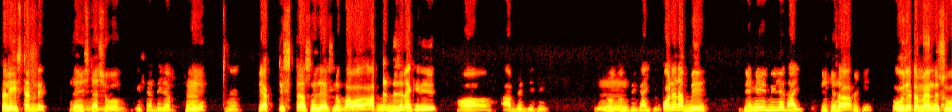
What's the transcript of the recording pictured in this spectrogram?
তাহলে দে। শুভ। স্টার দিলাম। হ্যাঁ প্র্যাকটিসটা চলে আসলো বাবা আপডেট দিছে নাকি রে? হ্যাঁ আপডেট দিছি। নতুন কনে নাববি দেখি মিলে যাই। ওই যে একটা ম্যান রে শুভ।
